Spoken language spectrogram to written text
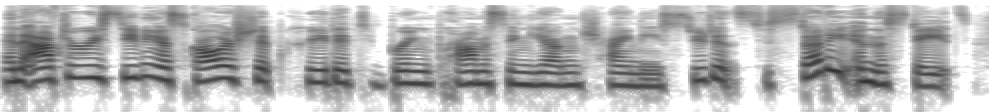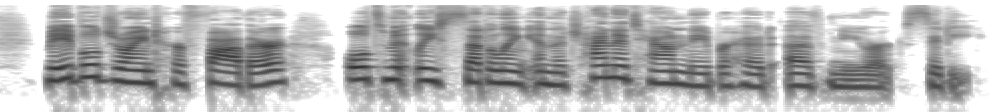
And after receiving a scholarship created to bring promising young Chinese students to study in the States, Mabel joined her father, ultimately settling in the Chinatown neighborhood of New York City.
